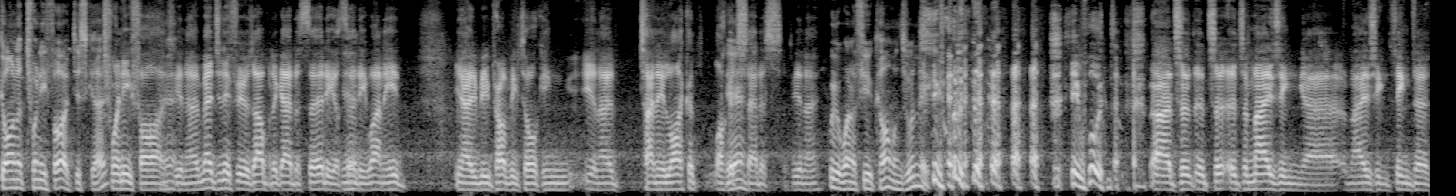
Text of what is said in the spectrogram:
Gone at 25, Disco. 25. Yeah. You know, imagine if he was able to go to 30 or 31, he'd you know he'd be probably talking you know Tony Lockett Lockett Yeah. status. You know. Would have won a few Colemans, wouldn't he? he would. Uh, it's a, it's a, it's amazing, uh, amazing thing to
